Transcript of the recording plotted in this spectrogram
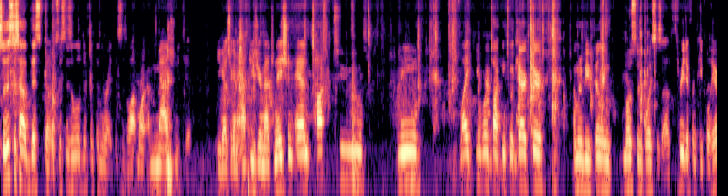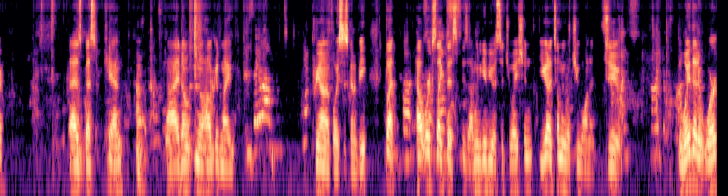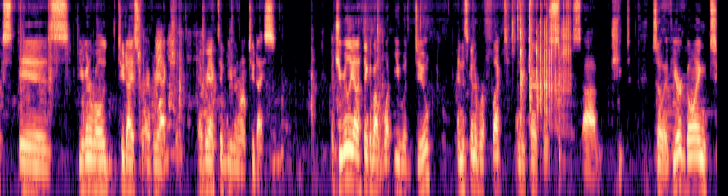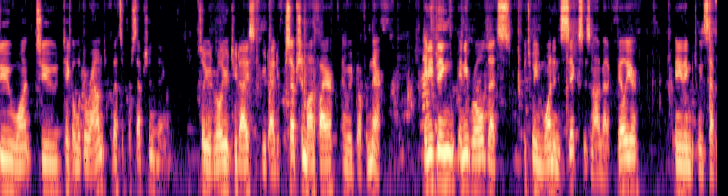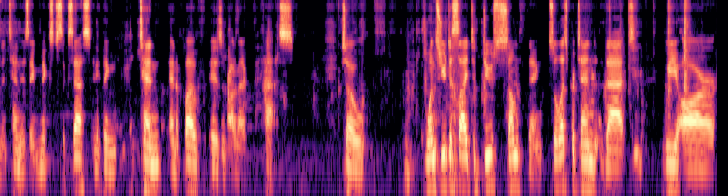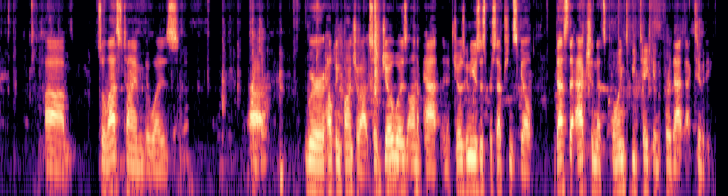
So this is how this goes. This is a little different than the raid. This is a lot more imaginative. You guys are going to have to use your imagination and talk to me like you were talking to a character. I'm going to be filling most of the voices of three different people here as best I can. I don't know how good my Priyana voice is going to be, but how it works like this is I'm going to give you a situation. You got to tell me what you want to do. The way that it works is you're going to roll two dice for every action. Every activity, you're going to roll two dice. But you really got to think about what you would do, and it's going to reflect on your character's um, sheet. So if you're going to want to take a look around, that's a perception thing. So you would roll your two dice, you'd add your perception modifier, and we would go from there. Anything, any roll that's between one and six is an automatic failure. Anything between seven and 10 is a mixed success. Anything 10 and above is an automatic pass. So once you decide to do something, so let's pretend that we are, um, so last time it was, uh, we're helping Poncho out. So Joe was on a path, and if Joe's going to use his perception skill, that's the action that's going to be taken for that activity.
